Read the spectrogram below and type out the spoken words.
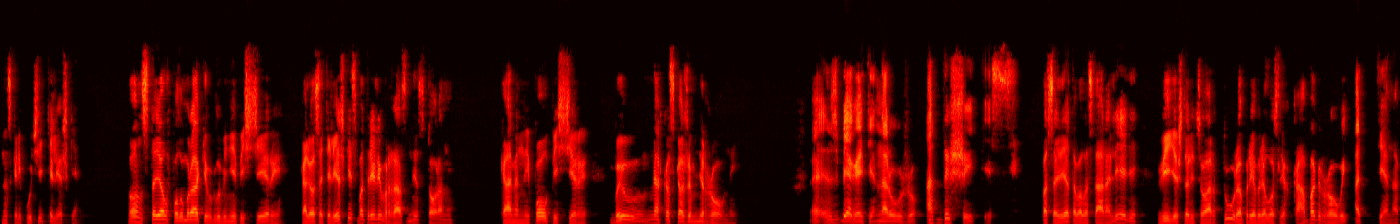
на скрипучей тележке. Он стоял в полумраке в глубине пещеры, колеса тележки смотрели в разные стороны. Каменный пол пещеры был, мягко скажем, неровный. «Э, «Сбегайте наружу, отдышитесь», — посоветовала старая леди, видя, что лицо Артура приобрело слегка багровый оттенок.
